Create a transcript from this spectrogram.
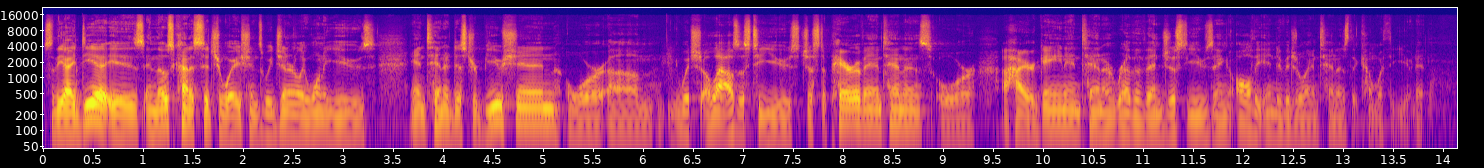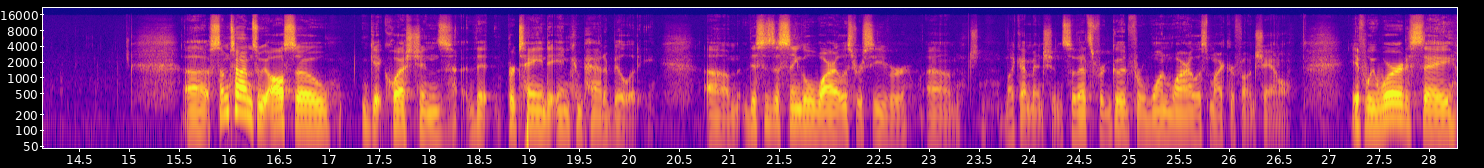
So the idea is in those kind of situations, we generally want to use antenna distribution or um, which allows us to use just a pair of antennas or a higher gain antenna rather than just using all the individual antennas that come with the unit. Uh, sometimes we also get questions that pertain to incompatibility. Um, this is a single wireless receiver, um, like I mentioned, so that's for good for one wireless microphone channel. If we were to say,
